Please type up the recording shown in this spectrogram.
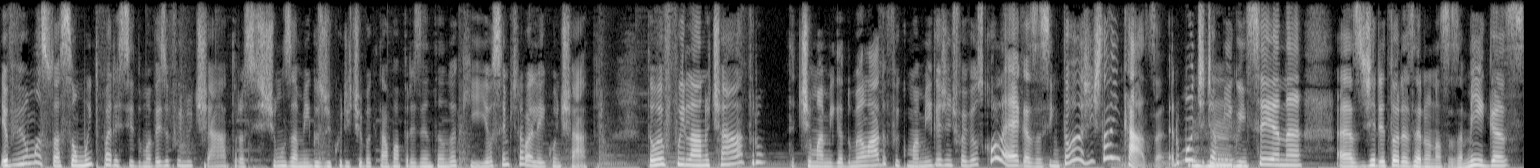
Eu vivi uma situação muito parecida. Uma vez eu fui no teatro, assisti uns amigos de Curitiba que estavam apresentando aqui. E eu sempre trabalhei com teatro. Então eu fui lá no teatro, tinha uma amiga do meu lado, fui com uma amiga, a gente foi ver os colegas, assim. Então a gente tava em casa. Era um monte de Uhum. amigo em cena, as diretoras eram nossas amigas.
